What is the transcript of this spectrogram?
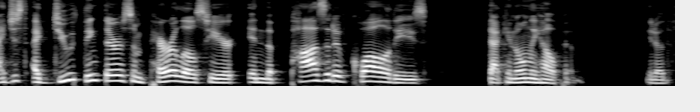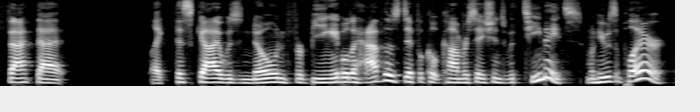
I just, I do think there are some parallels here in the positive qualities that can only help him. You know, the fact that like this guy was known for being able to have those difficult conversations with teammates when he was a player.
